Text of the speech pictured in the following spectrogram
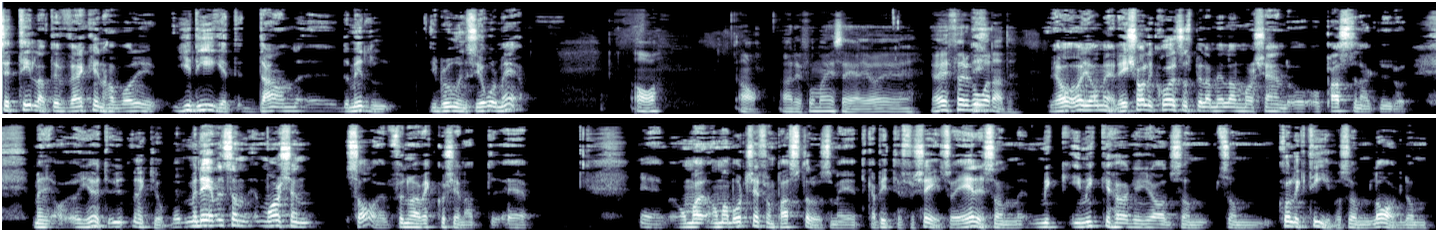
sett till att det verkligen har varit gediget down eh, the middle i Bruins i år med. Ja. ja, ja, det får man ju säga. Jag är, jag är förvånad. Ja, jag med. Det är Charlie Coyle som spelar mellan Marchand och, och Pasternak nu då. Men gör ett utmärkt jobb. Men det är väl som Marchand sa för några veckor sedan att eh, eh, om, man, om man bortser från Pasta då, som är ett kapitel för sig, så är det som i mycket högre grad som, som kollektiv och som lag de,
